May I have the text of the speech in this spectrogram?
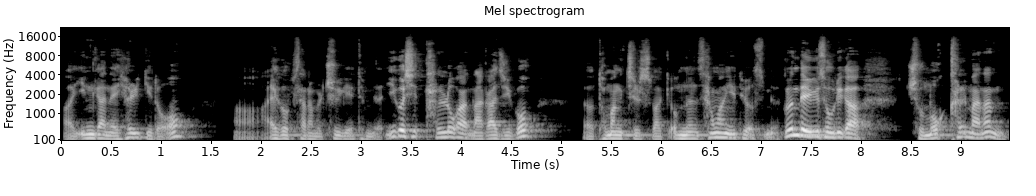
어, 인간의 혈기로 어, 애굽 사람을 죽이게 됩니다. 이것이 탈로가 나가지고 도망칠 수밖에 없는 상황이 되었습니다. 그런데 여기서 우리가 주목할 만한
